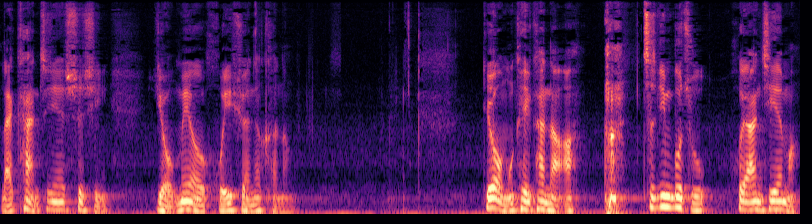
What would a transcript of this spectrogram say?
来看这件事情有没有回旋的可能。第二，我们可以看到啊，资金不足会按揭吗？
